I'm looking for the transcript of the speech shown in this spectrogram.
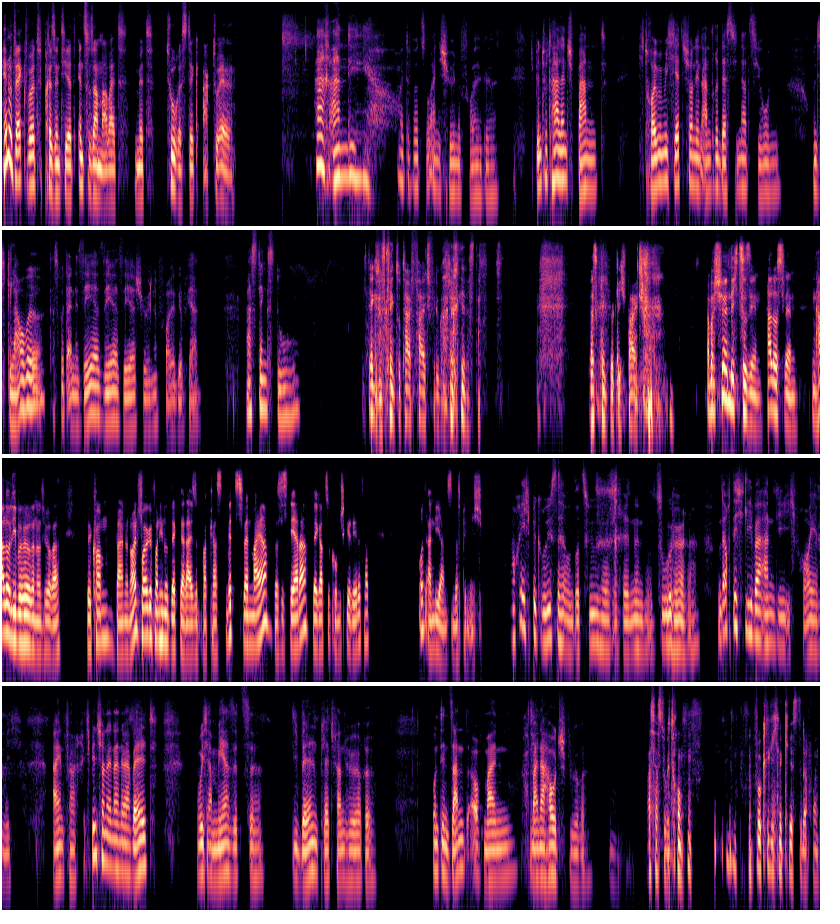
Hin und Weg wird präsentiert in Zusammenarbeit mit Touristik aktuell. Ach, Andi, heute wird so eine schöne Folge. Ich bin total entspannt. Ich träume mich jetzt schon in andere Destinationen. Und ich glaube, das wird eine sehr, sehr, sehr schöne Folge werden. Was denkst du? Ich denke, das klingt total falsch, wie du gerade redest. Das klingt wirklich falsch. Aber schön, dich zu sehen. Hallo Sven. Und hallo, liebe Hörerinnen und Hörer. Willkommen bei einer neuen Folge von Hin und Weg der Reise-Podcast mit Sven Meyer. Das ist der da, der gerade so komisch geredet hat. Und Andi Jansen, das bin ich. Auch ich begrüße unsere Zuhörerinnen und Zuhörer. Und auch dich, lieber Andi. Ich freue mich einfach. Ich bin schon in einer Welt, wo ich am Meer sitze, die Wellen plätschern höre und den Sand auf mein, meiner Haut spüre. Was hast du getrunken? wo kriege ich eine Kiste davon?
